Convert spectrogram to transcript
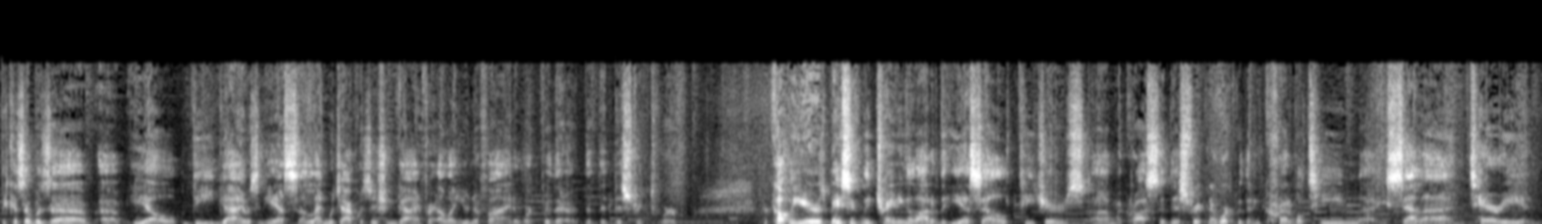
because I was a, a, ELD guy. I was an ES a language acquisition guy for LA Unified. I worked for the, the, the district for, for a couple years, basically training a lot of the ESL teachers um, across the district. And I worked with an incredible team, uh, Isela and Terry and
